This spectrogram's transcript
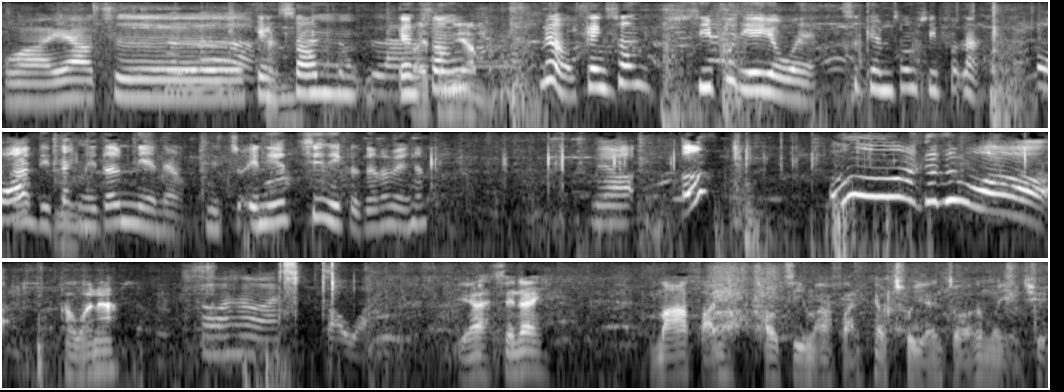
我要吃勁松，勁来松怎么样嘛？沒有勁松 seafood 也有哎，吃勁松 seafood 啦。啊，你帶你的臉了，你哎你去你哥哥那边看。没有，哦哦，跟着我，好玩啊！好玩好玩，好玩。呀，现在麻烦，超级麻烦，要出远走那么远去。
